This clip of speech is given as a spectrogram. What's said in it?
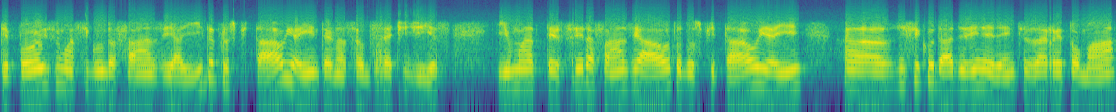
Depois, uma segunda fase, a ida para o hospital e aí a internação de sete dias. E uma terceira fase, a alta do hospital e aí as dificuldades inerentes a retomar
